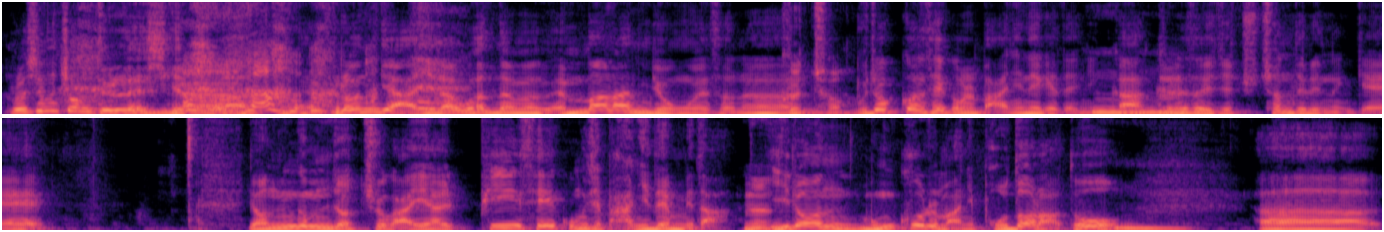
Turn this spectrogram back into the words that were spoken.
그러시면 좀 덜 내시겠지만 네, 그런 게 아니라고 한다면 웬만한 경우에서는 그렇죠. 무조건 세금을 많이 내게 되니까 음. 그래서 이제 추천드리는 게 연금저축 IRP 세액공제 많이 됩니다. 네. 이런 문구를 많이 보더라도 음. 아,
